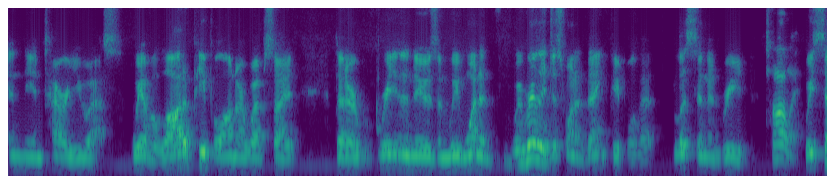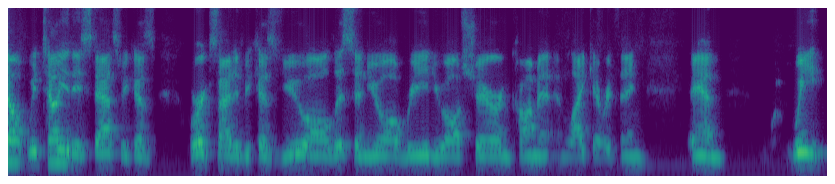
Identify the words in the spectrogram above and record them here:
in the entire US. We have a lot of people on our website that are reading the news and we wanted, we really just want to thank people that listen and read. Totally. We sell, we tell you these stats because we're excited because you all listen, you all read, you all share and comment and like everything. And we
